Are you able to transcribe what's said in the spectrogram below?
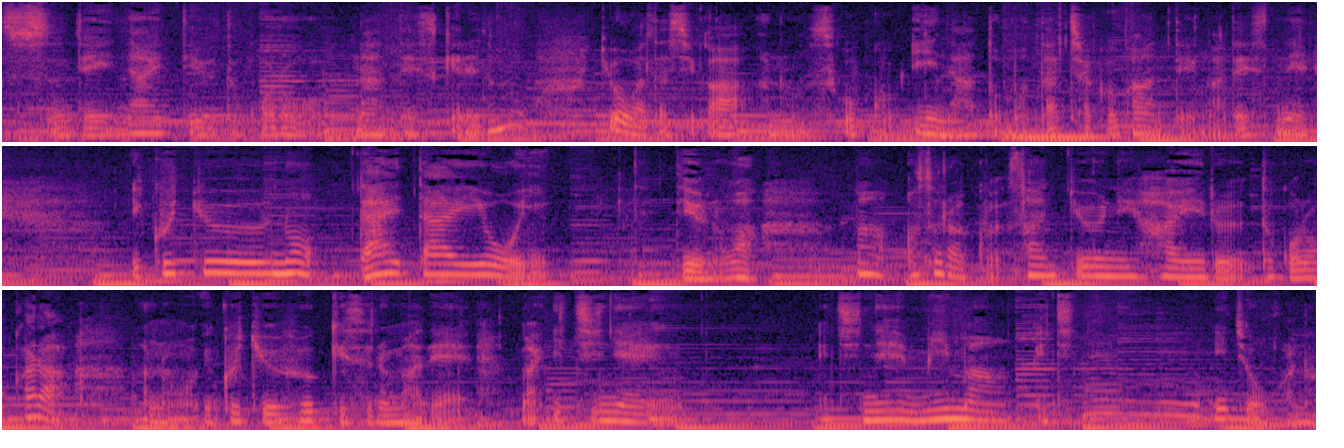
進んでいないっていうところなんですけれども今日私があのすごくいいなと思った着眼点がですね育休の代替要因っていうのはまあ、おそらく産休に入るところからあの育休復帰するまで、まあ、1年1年未満1年以上かな、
